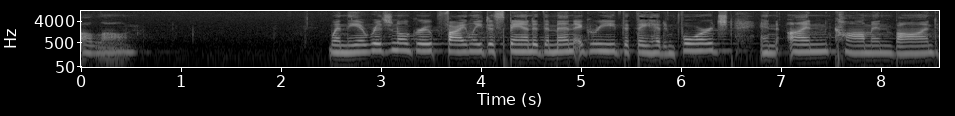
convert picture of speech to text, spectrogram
alone. When the original group finally disbanded, the men agreed that they had forged an uncommon bond.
